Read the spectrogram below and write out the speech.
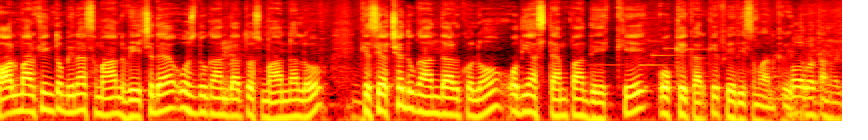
ਹਾਲਮਾਰਕਿੰਗ ਤੋਂ ਬਿਨਾ ਸਮਾਨ ਵੇਚਦਾ ਉਸ ਦੁਕਾਨਦਾਰ ਤੋਂ ਸਮਾਨ ਨਾ ਲਓ। ਕਿਸੇ ਅੱਛੇ ਦੁਕਾਨਦਾਰ ਕੋਲੋਂ ਉਹਦੀਆਂ ਸਟੈਂਪਾਂ ਦੇਖ ਕੇ ਓਕੇ ਕਰਕੇ ਫੇਰ ਹੀ ਸਮਾਨ ਖਰੀਦੋ। ਬਹੁਤ ਬਹੁਤ ਧੰਨਵਾਦ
